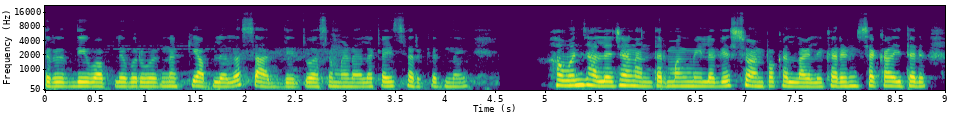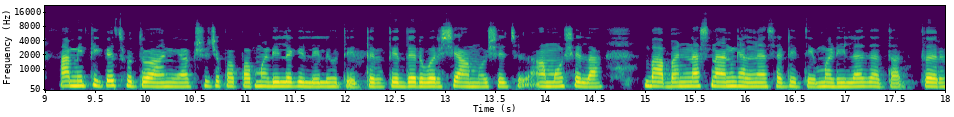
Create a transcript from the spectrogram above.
तर देव आपल्याबरोबर नक्की आपल्याला साथ देतो असं म्हणायला काहीच हरकत नाही. हवन झाल्याच्यानंतर मग मी लगेच स्वयंपाकाला लागले. कारण सकाळी तर आम्ही तिघंच होतो आणि अक्षूचे पप्पा मडीला गेलेले होते. तर ते दरवर्षी आमोशेच्या आमोशेला बाबांना स्नान घालण्यासाठी ते मडीला जातात. तर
